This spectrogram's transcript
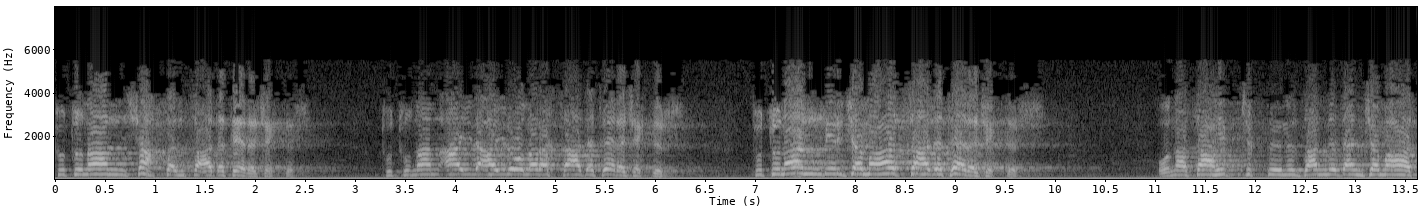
Tutunan şahsen saadete erecektir. Tutunan aile aile olarak saadete erecektir. Tutunan bir cemaat saadete erecektir. Ona sahip çıktığını zanneden cemaat,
